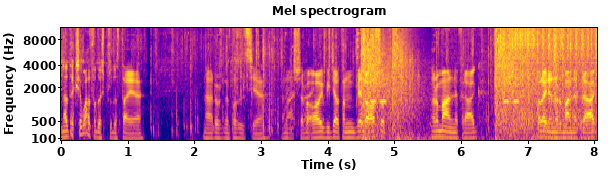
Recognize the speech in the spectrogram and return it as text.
No, tak się łatwo dość przedostaje na różne pozycje. Tam trzeba. Oj, widział tam wiele osób. Normalny frag. Kolejny normalny frag.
